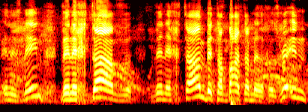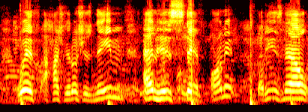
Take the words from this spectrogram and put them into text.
in his name, v'nechtav, v'nechtam betabat hamelech. It's written with Achashverosh's name and his stamp on it, that he is now,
